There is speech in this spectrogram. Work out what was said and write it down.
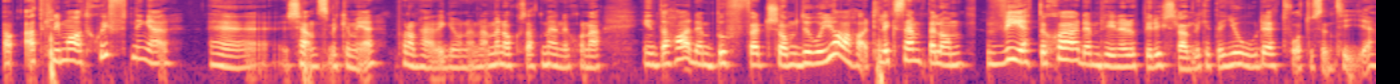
att klimatskiftningar eh, känns mycket mer på de här regionerna, men också att människorna inte har den buffert som du och jag har. Till exempel om veteskörden brinner upp i Ryssland, vilket den gjorde 2010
